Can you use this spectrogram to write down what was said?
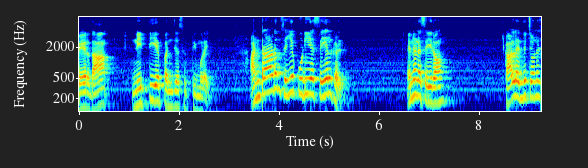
பெயர் தான் நித்திய பஞ்ச சுத்தி முறை. அன்றாடம் செய்யக்கூடிய செயல்கள். என்னென்ன செய்கிறோம் காலைல எந்திரிச்சோன்னு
